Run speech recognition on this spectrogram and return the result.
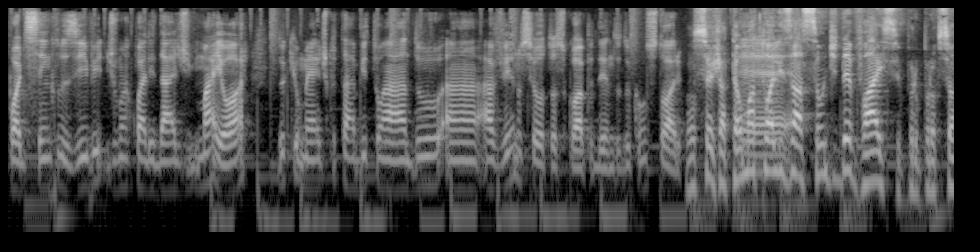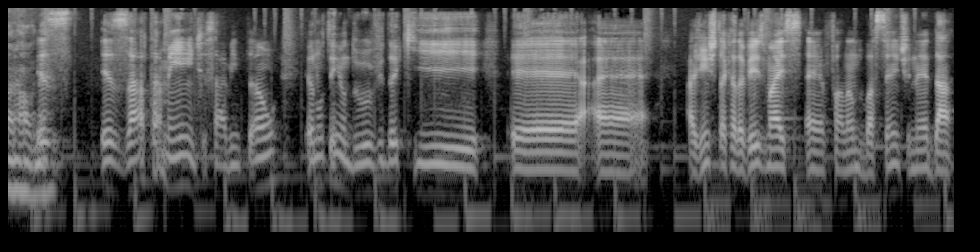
pode ser inclusive de uma qualidade maior do que o médico está habituado a, a, ver no seu otoscópio dentro do consultório. Ou seja, até uma é... atualização de device para o profissional, né? Ex exatamente, sabe? Então, eu não tenho dúvida que é, é, a gente está cada vez mais é, falando bastante né, da,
